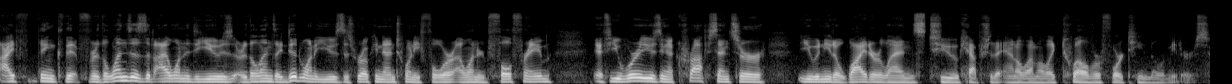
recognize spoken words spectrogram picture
I think that for the lenses that I wanted to use, or the lens I did want to use, this Rokinon 24, I wanted full frame. If you were using a crop sensor, you would need a wider lens to capture the analemma, like 12 or 14 millimeters.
